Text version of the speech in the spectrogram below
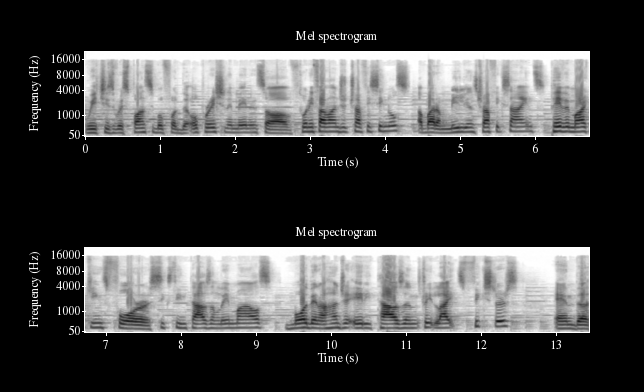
which is responsible for the operation and maintenance of 2,500 traffic signals, about a million traffic signs, pavement markings for 16,000 lane miles, more than 180,000 street lights fixtures, and uh,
